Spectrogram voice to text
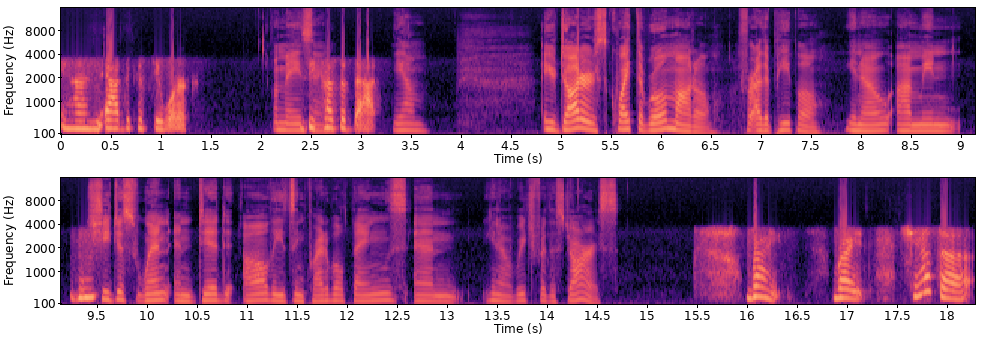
and advocacy work Amazing. because of that. Yeah. Your daughter's quite the role model for other people, you know? I mean, Mm-hmm. she just went and did all these incredible things and, you know, reach for the stars. Right, right. She has a,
